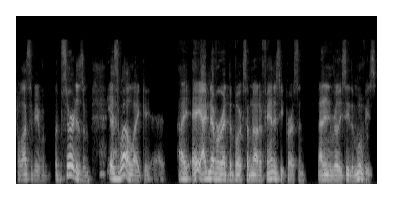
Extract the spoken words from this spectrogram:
philosophy of absurdism yeah. as well like I a I've never read the books I'm not a fantasy person I didn't really see the movies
